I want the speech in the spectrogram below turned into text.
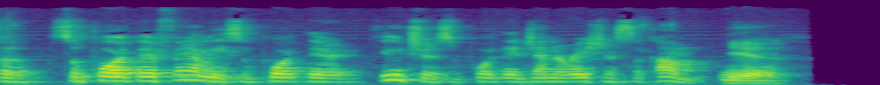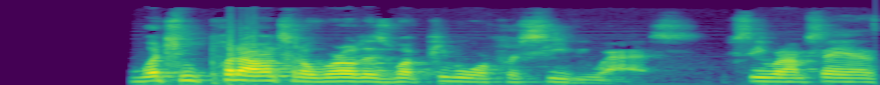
to support their family, support their future, support their generations to come. Yeah, What you put out into the world is what people will perceive you as. See what I'm saying?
